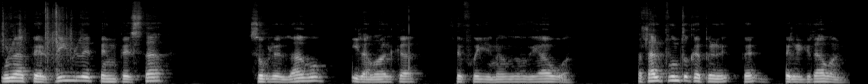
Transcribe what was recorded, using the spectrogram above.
una terrible tempestad sobre el lago y la barca se fue llenando de agua, a tal punto que peligraban.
